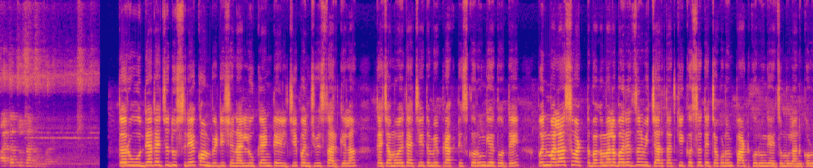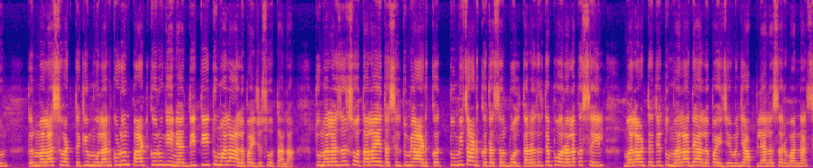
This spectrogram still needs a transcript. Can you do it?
आता तुझा नंबर तर उद्या त्याची दुसरी एक कॉम्पिटिशन आहे लुक अँड टेलची पंचवीस तारखेला. त्याच्यामुळे त्याची तर मी प्रॅक्टिस करून घेत होते. पण मला असं वाटतं बघा मला बरेच जण विचारतात की कसं त्याच्याकडून पाठ करून घ्यायचं मुलांकडून. तर मला असं वाटतं की मुलांकडून पाठ करून घेण्याआधी ती तुम्हाला आलं पाहिजे स्वतःला. तुम्हाला जर स्वतःला येत असेल तुम्ही अडकत तुम्हीच अडकत असाल बोलताना तर त्या पोराला कसं येईल? मला वाटतं ते तुम्हाला आधी आलं पाहिजे म्हणजे आपल्याला सर्वांनाच.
